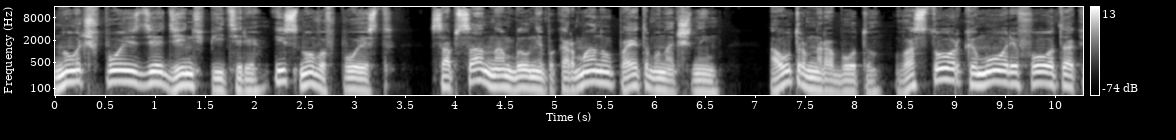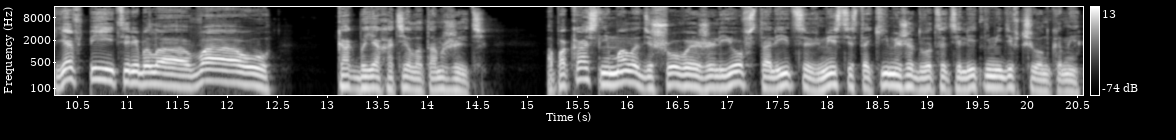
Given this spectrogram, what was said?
Ночь в поезде, день в Питере. И снова в поезд. Сапсан нам был не по карману, поэтому ночным а утром на работу. Восторг и море фоток. Я в Питере была, вау! Как бы я хотела там жить. А пока снимала дешевое жилье в столице вместе с такими же двадцатилетними девчонками,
